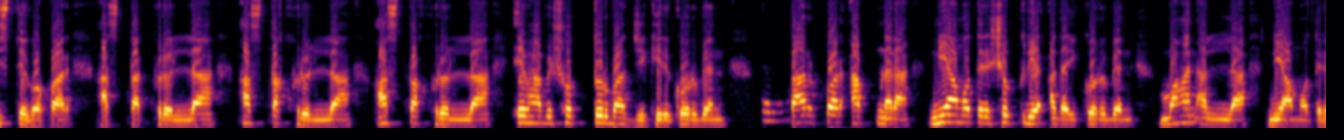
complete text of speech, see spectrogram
ইস্তেগফার, আস্তাগফিরুল্লাহ আস্তাখরুল্লাহ আস্তাখরুল্লাহ এভাবে সত্তর বার জিকির করবেন। তারপর আপনারা নিয়ামতের শুক্রিয়া আদায় করবেন। মহান আল্লাহ নিয়ামতের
